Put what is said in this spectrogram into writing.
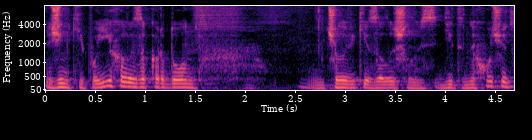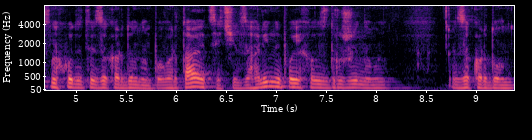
Жінки поїхали за кордон, чоловіки залишились, діти не хочуть знаходити за кордоном, повертаються чи взагалі не поїхали з дружинами за кордон.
